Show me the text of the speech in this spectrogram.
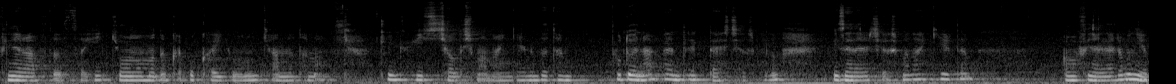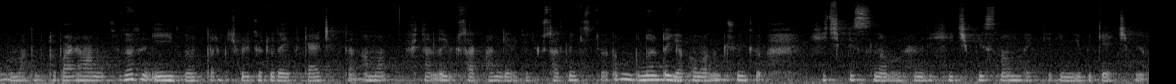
final haftası hiç yoğun olmadığım kadar o kadar yoğunum ki anlatamam. Çünkü hiç çalışmadan geldim. Zaten bu dönem ben direkt ders çalışmadım. Vizelere çalışmadan girdim. Ama finallerde bunu yapamadım. Toparlamam gerekiyor. Zaten iyiydi notlarım. Hiçbiri kötü değildi gerçekten. Ama finalde yükseltmem gerekiyordu. Yükseltmek istiyordum. Bunları da yapamadım. Çünkü hiçbir sınavım hem de hiçbir sınavım beklediğim gibi geçmiyor.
